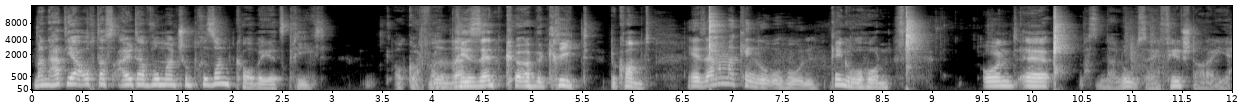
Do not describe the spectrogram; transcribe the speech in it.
Man hat ja auch das Alter, wo man schon Präsentkörbe jetzt kriegt. Oh Gott, was? Was? Präsentkörbe kriegt, bekommt. ja, sag mal Känguruhoden. Känguruhoden. Und, äh, was ist denn da los? Ey, Fehlstarter hier.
